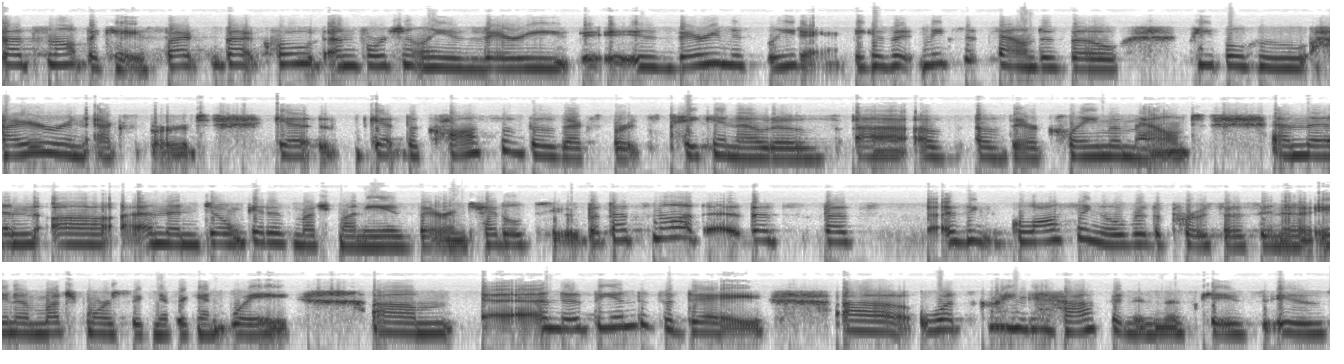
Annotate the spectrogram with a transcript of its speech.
that's not the case. That that quote, unfortunately, is very is very misleading because it makes it sound as though people who hire an expert get get the costs of those experts taken out of uh, of, of their claim amount, and then uh, and then don't get as much money as they're entitled to. But that's not that's that's I think glossing over the process in a in a much more significant way. Um, and at the end of the day, uh, what's going to happen in this case is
